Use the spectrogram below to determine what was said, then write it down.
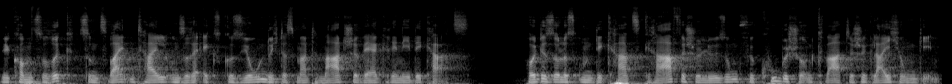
Willkommen zurück zum zweiten Teil unserer Exkursion durch das mathematische Werk René Descartes. Heute soll es um Descartes grafische Lösung für kubische und quartische Gleichungen gehen.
